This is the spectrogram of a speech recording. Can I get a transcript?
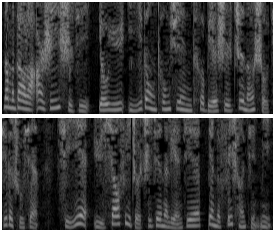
那么到了二十一世纪，由于移动通讯，特别是智能手机的出现，企业与消费者之间的连接变得非常紧密。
